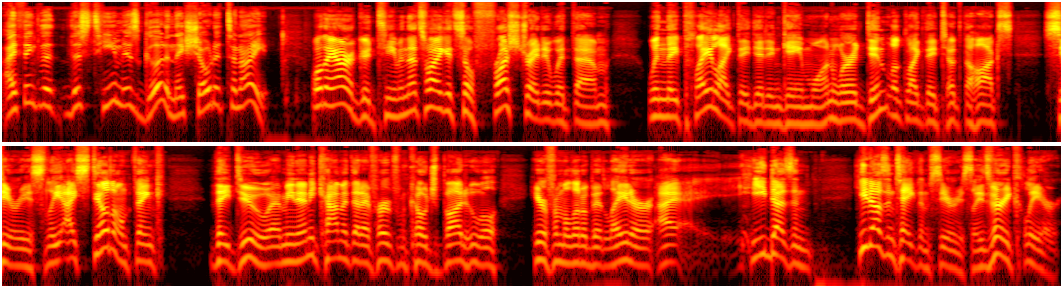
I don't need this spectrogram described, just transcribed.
I think that this team is good and they showed it tonight. Well, they are a good team, and that's why I get so frustrated with them when they play like they did in game one, where it didn't look like they took the Hawks seriously. I still don't think they do. I mean, any comment that I've heard from Coach Bud, who we'll hear from a little bit later, I he doesn't he doesn't take them seriously. It's very clear.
